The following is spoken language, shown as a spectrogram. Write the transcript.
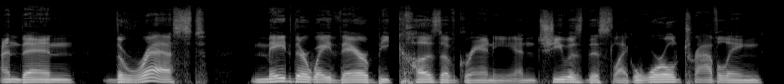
and then the rest made their way there because of Granny. And she was this like world traveling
